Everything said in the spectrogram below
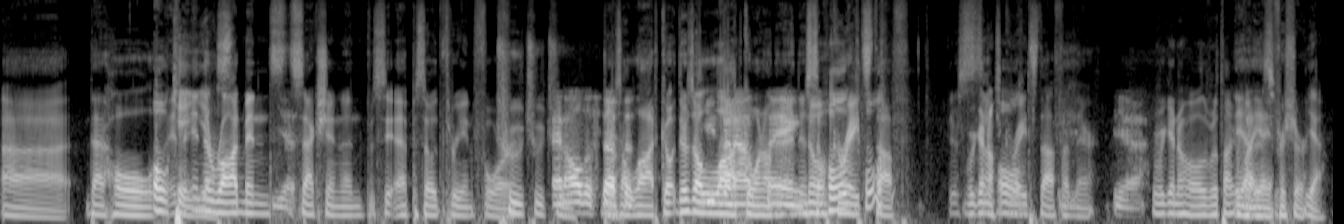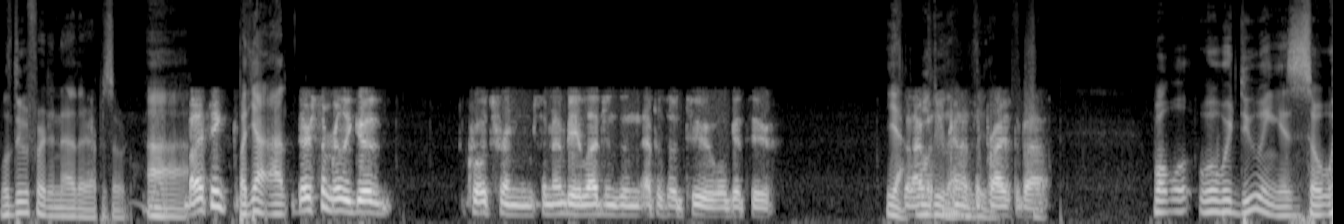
Uh, that whole Okay, in, in the. Rodman Yes. section and episode three and four. True, true, true. And all the stuff There's a lot go. There's a lot going on there. And there's No, some hold- great hold. stuff. There's We're gonna such hold. great stuff in there. yeah. We're gonna hold. We'll talk Yeah, about yeah, it for sure. Yeah, we'll do it for another episode. Yeah. Uh, But I think but yeah, uh, there's some really good quotes from some NBA legends in episode two. We'll get to yeah, that I we'll was do that. kind we'll of that. surprised about. What what what we're doing is so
